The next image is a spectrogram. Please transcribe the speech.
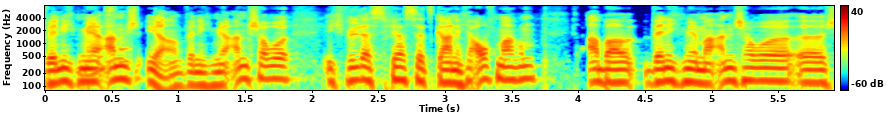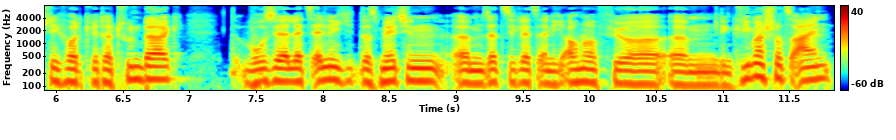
Wenn ich mir ansch ja, wenn ich mir anschaue, ich will das Fass jetzt gar nicht aufmachen, aber wenn ich mir mal anschaue, äh, Stichwort Greta Thunberg, wo es ja letztendlich, das Mädchen ähm, setzt sich letztendlich auch nur für ähm, den Klimaschutz ein.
